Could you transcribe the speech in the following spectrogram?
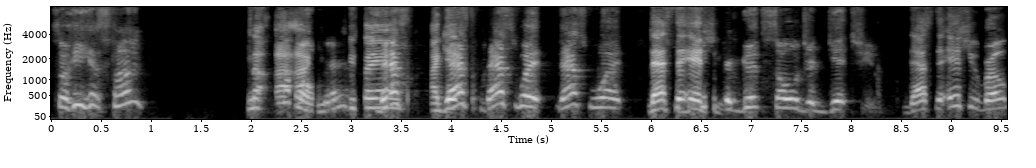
So he his son. No, I, Come I, on, man. saying, That's I get. that's that's what that's what That's the issue. the good soldier gets you. That's the issue, bro.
